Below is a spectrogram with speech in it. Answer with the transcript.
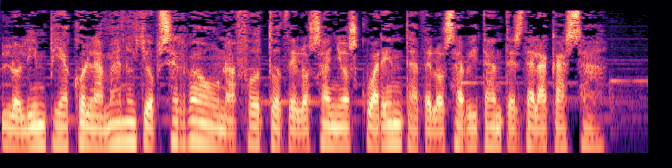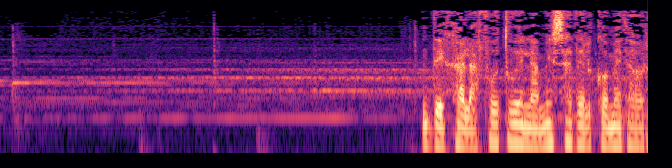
Lo limpia con la mano y observa una foto de los años 40 de los habitantes de la casa. Deja la foto en la mesa del comedor.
